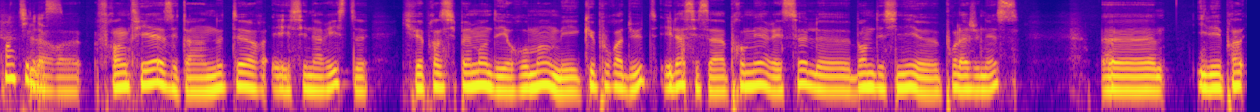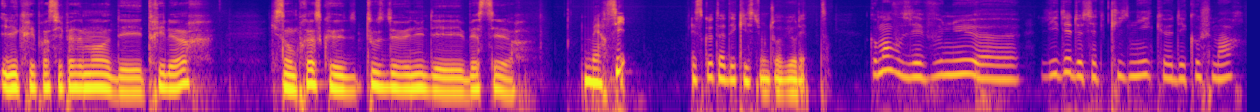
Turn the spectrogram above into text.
Franck Tillies. Alors, euh, Franck est un auteur et scénariste qui fait principalement des romans, mais que pour adultes. Et là, c'est sa première et seule euh, bande dessinée euh, pour la jeunesse. Euh, il, est, prin- il écrit principalement des thrillers qui sont presque tous devenus des best-sellers. Merci. Est-ce que tu as des questions, toi, Violette? Comment vous est venue euh, l'idée de cette clinique des cauchemars?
